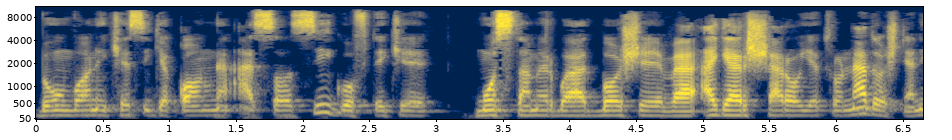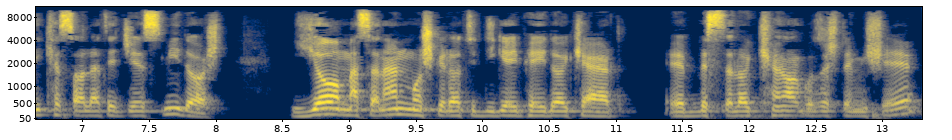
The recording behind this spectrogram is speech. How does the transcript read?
به عنوان کسی که قانون اساسی گفته که مستمر باید باشه و اگر شرایط رو نداشت یعنی کسالت جسمی داشت یا مثلا مشکلات دیگه پیدا کرد به اصطلاح کنار گذاشته میشه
